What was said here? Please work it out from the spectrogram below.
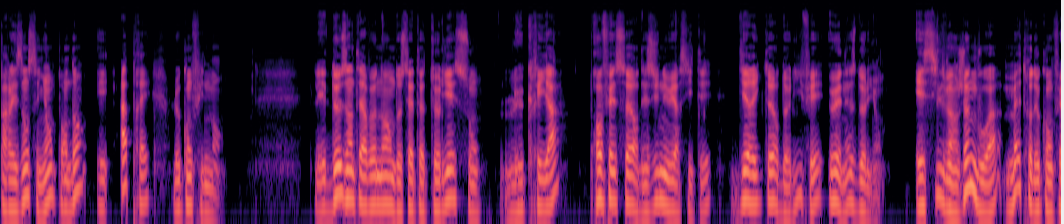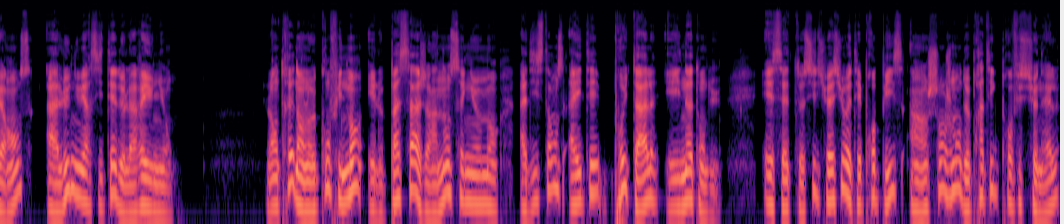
par les enseignants pendant et après le confinement. Les deux intervenants de cet atelier sont Luc Ria, professeur des universités, directeur de l'IFE ENS de Lyon, et Sylvain Genevoix, maître de conférence à l'Université de La Réunion. L'entrée dans le confinement et le passage à un enseignement à distance a été brutal et inattendu. Et cette situation était propice à un changement de pratique professionnelle,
